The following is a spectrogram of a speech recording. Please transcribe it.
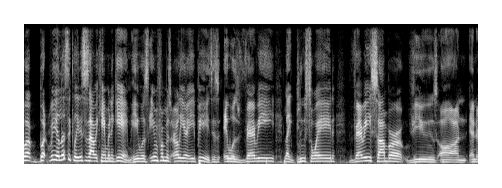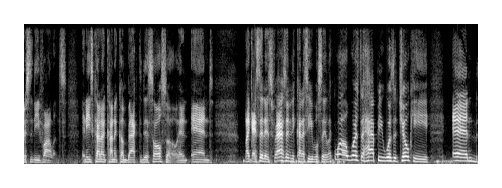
But but realistically, this is how he came in the game. He was even from his earlier EPs. It was very like blue suede, very somber views on inner city violence, and he's kind of kind of come back to this also. And and like I said, it's fascinating to kind of see people say like, well, where's the happy, where's the jokey, and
